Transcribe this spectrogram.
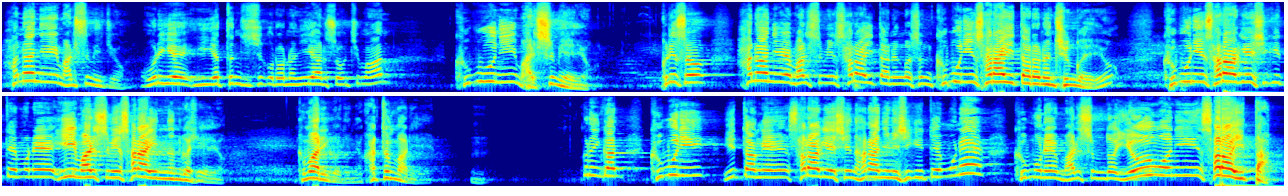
하나님이 말씀이죠. 우리의 이 옅은 지식으로는 이해할 수 없지만 그분이 말씀이에요. 그래서 하나님의 말씀이 살아있다는 것은 그분이 살아있다라는 증거예요. 그분이 살아계시기 때문에 이 말씀이 살아있는 것이에요. 그 말이거든요. 같은 말이에요. 음. 그러니까 그분이 이 땅에 살아계신 하나님이시기 때문에 그분의 말씀도 영원히 살아있다.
